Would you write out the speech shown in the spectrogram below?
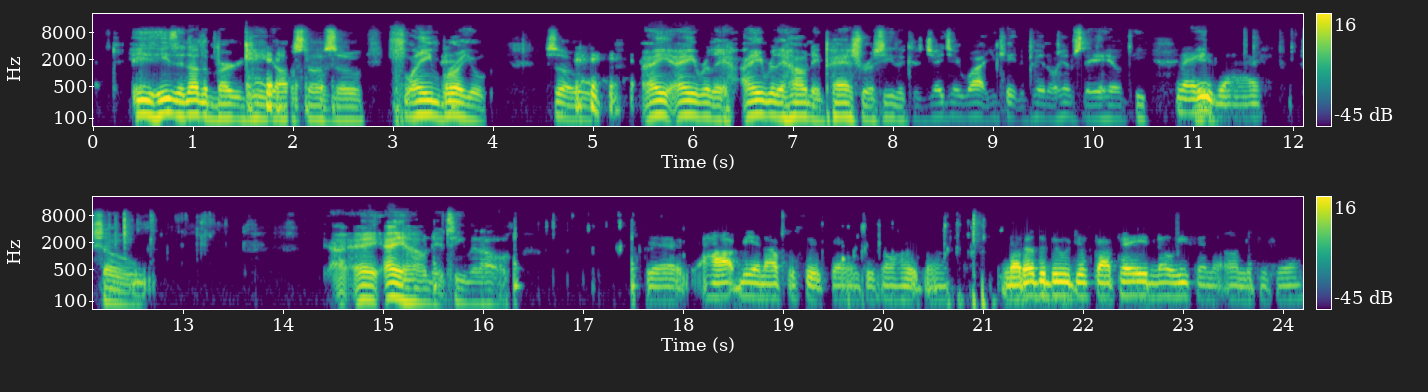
he's he's another Burger King all star. So flame broiled. So I ain't, I ain't really I ain't really high on their pass rush either because JJ Watt you can't depend on him staying healthy. Man, he's washed. So I ain't, I ain't on that team at all. Yeah, Hop being out for six games is gonna hurt them. And that other dude just got paid. No, he finna underperform.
